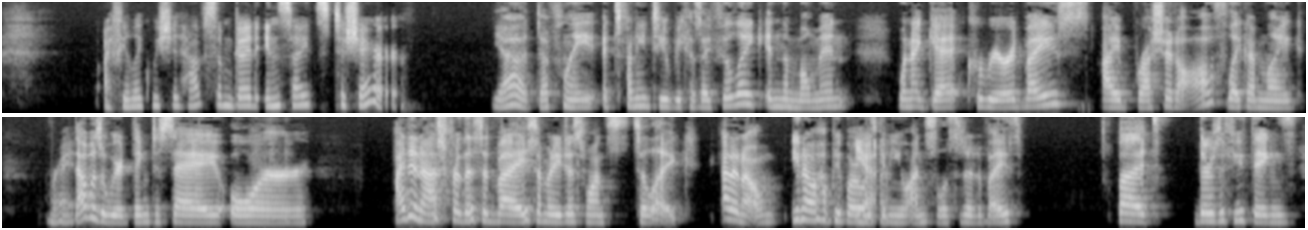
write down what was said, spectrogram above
I feel like we should have some good insights to share. Yeah, definitely. It's funny too, because I feel like in the moment when I get career advice, I brush it off. Like I'm like, right. That was a weird thing to say, or I didn't ask for this advice. Somebody just wants to like, I don't know. You know how people are yeah. always giving you unsolicited advice. But there's a few things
